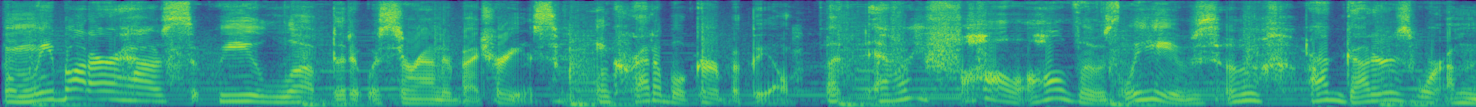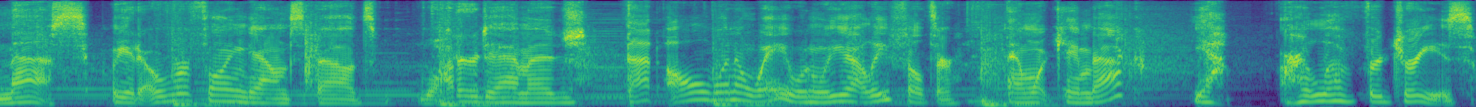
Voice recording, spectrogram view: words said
When we bought our house, we loved that it was surrounded by trees. Incredible curb appeal. But every fall, all those leaves, ugh, our gutters were a mess. We had overflowing downspouts, water damage. That all went away when we got leaf filter. And what came back? Yeah, our love for trees.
